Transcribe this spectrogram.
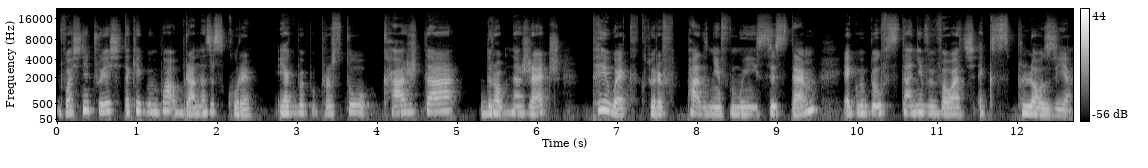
właśnie czuję się tak, jakbym była obrana ze skóry. Jakby po prostu każda drobna rzecz, pyłek, który wpadnie w mój system, jakby był w stanie wywołać eksplozję.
